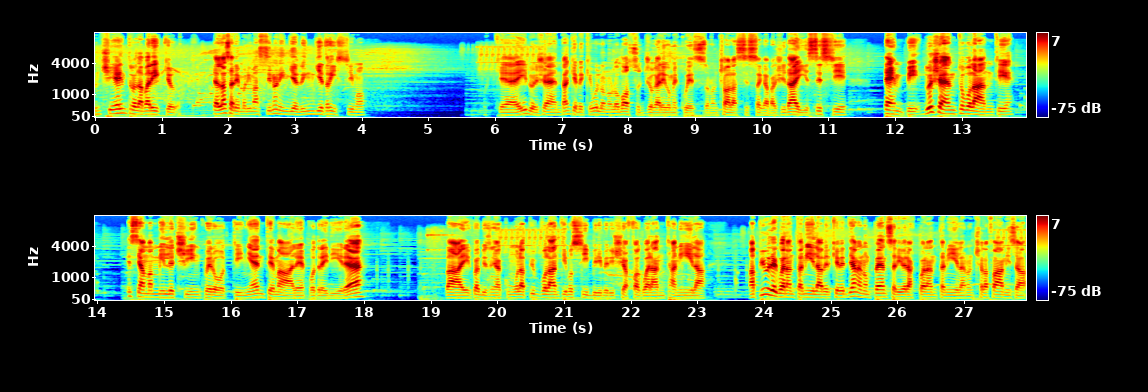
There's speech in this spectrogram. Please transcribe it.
non ci entro da parecchio. E là saremmo rimasti non indietro, indietrissimo. Ok, 200. Anche perché quello non lo posso giocare come questo. Non ho la stessa capacità gli stessi tempi. 200 volanti. E siamo a 1500 rotti. Niente male, potrei dire, eh. Vai, qua bisogna accumulare più volanti possibili per riuscire a fare 40.000. Ma più dei 40.000, perché Verdiana non pensa arriverà a 40.000. Non ce la fa, mi sa.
